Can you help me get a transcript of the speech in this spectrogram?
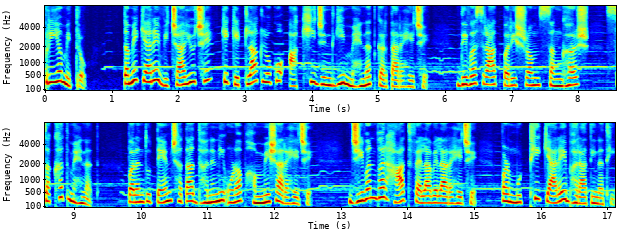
પ્રિય મિત્રો, તમે ક્યારેય વિચાર્યું છે કે કેટલાક લોકો આખી જિંદગી મહેનત કરતા રહે છે? દિવસ રાત પરિશ્રમ, સંઘર્ષ, સખત મહેનત. પરંતુ તેમ છતાં ધનની ઉણપ હંમેશા રહે છે. જીવનભર હાથ ફેલાવેલા રહે છે, પણ મુઠ્ઠી ક્યારેય ભરાતી નથી.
